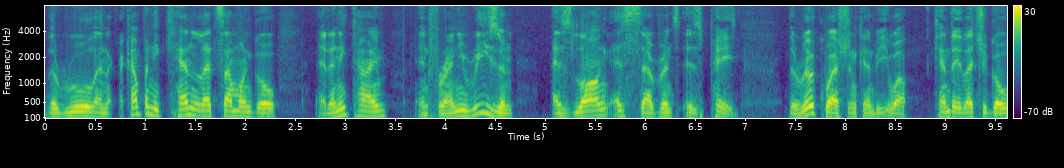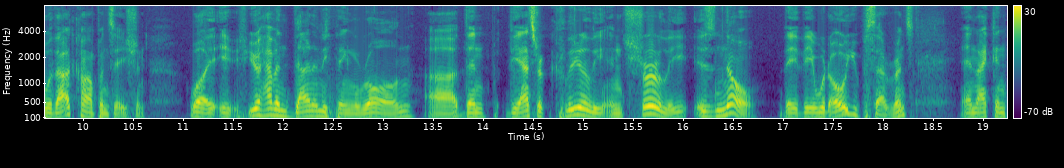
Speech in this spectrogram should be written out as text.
the rule, and a company can let someone go at any time and for any reason as long as severance is paid. The real question can be, well, can they let you go without compensation? Well, if you haven't done anything wrong, uh, then the answer clearly and surely is no. They, they would owe you severance. And I can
